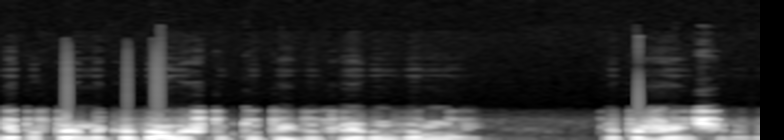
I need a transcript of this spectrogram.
Мне постоянно казалось, что кто-то идет следом за мной. Это женщина.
